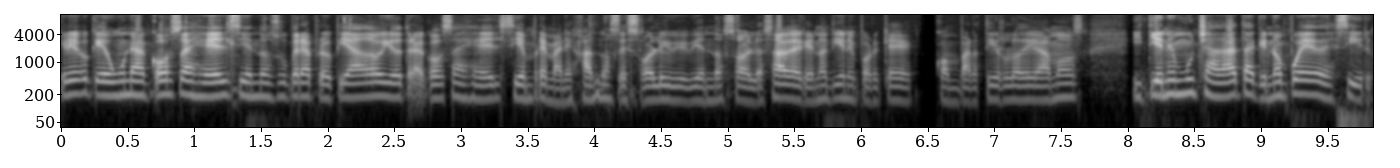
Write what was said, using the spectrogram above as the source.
Creo que una cosa es él siendo súper apropiado y otra cosa es él siempre manejándose solo y viviendo solo. Sabe que no tiene por qué compartirlo, digamos, y tiene mucha data que no puede decir.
